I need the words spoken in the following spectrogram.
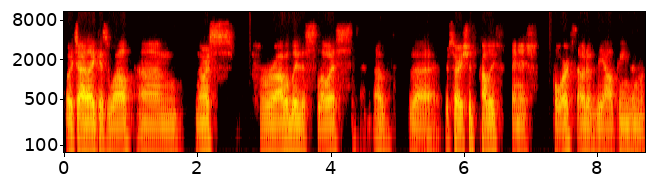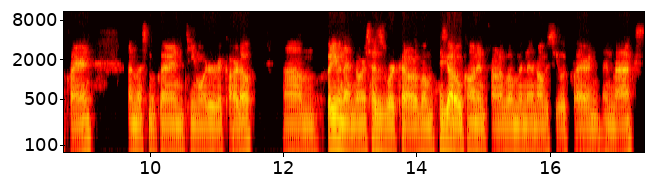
which I like as well. Um, Norris probably the slowest of the sorry should probably finish fourth out of the Alpines and McLaren, unless McLaren team order Ricciardo. Um, but even then, Norris has his work cut out of him. He's got Ocon in front of him, and then obviously Leclerc and, and Max,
